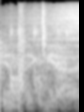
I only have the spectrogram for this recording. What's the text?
can take me high.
